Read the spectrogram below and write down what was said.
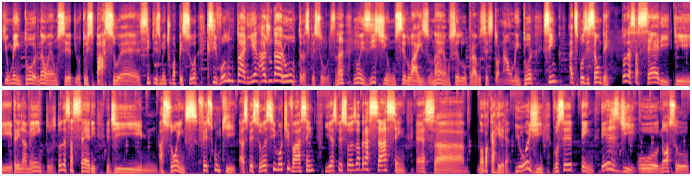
que um mentor não é um ser de outro espaço, é simplesmente uma pessoa que se voluntaria a ajudar outras pessoas, né? Não existe um selo ISO, né? Um selo para você se tornar um mentor, sim, à disposição de toda essa série de treinamentos, toda essa série de hum, ações fez com que as pessoas se motivassem e as pessoas abraçassem essa nova carreira. E hoje você tem desde o nosso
